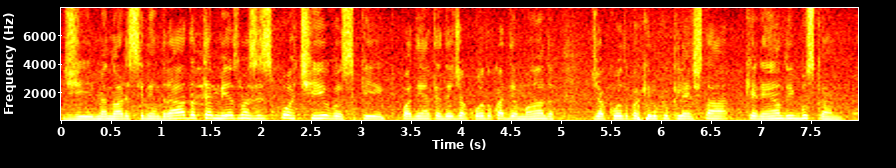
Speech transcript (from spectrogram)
de menores cilindrada, até mesmo as esportivas, que, que podem atender de acordo com a demanda, de acordo com aquilo que o cliente está querendo e buscando.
